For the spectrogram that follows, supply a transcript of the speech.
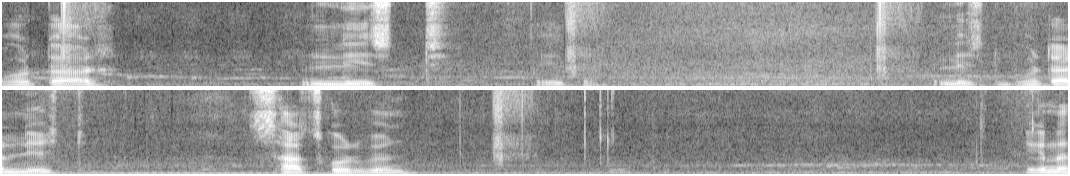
ভোটার লিস্ট তাই তো। লিস্ট ভোটার লিস্ট সার্চ করবেন। এখানে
